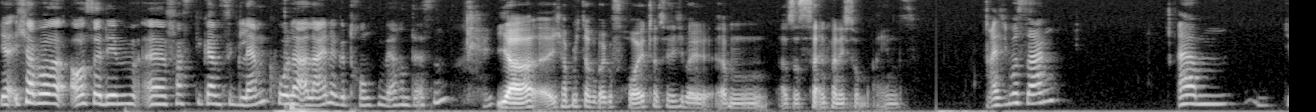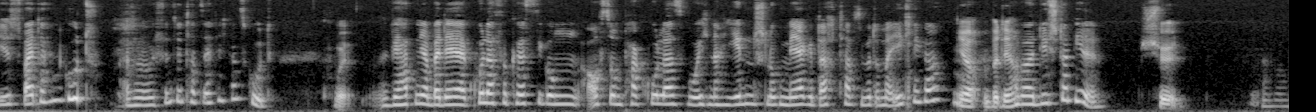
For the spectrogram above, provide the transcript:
ja, ich habe außerdem äh, fast die ganze Glam-Cola alleine getrunken währenddessen. Ja, ich habe mich darüber gefreut tatsächlich, weil, ähm, also es ist einfach nicht so meins. Also ich muss sagen, ähm, die ist weiterhin gut. Also ich finde sie tatsächlich ganz gut. Cool. Wir hatten ja bei der Cola-Verköstigung auch so ein paar Colas, wo ich nach jedem Schluck mehr gedacht habe, sie wird immer ekliger. Ja, bei der? Aber die ist stabil. Schön. Also.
